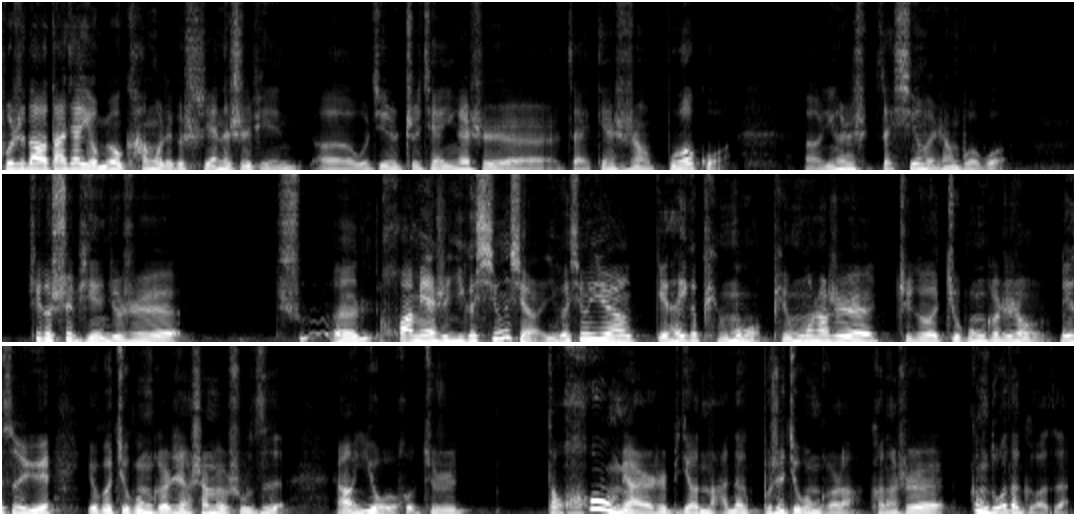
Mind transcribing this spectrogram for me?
不知道大家有没有看过这个实验的视频？呃，我记得之前应该是在电视上播过，呃，应该是在新闻上播过。这个视频就是数，呃，画面是一个星星，一个星星给他一个屏幕，屏幕上是这个九宫格这种，类似于有个九宫格这种，上面有数字，然后有就是。到后面是比较难的，不是九宫格了，可能是更多的格子。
